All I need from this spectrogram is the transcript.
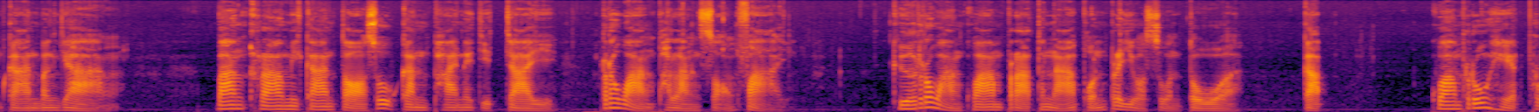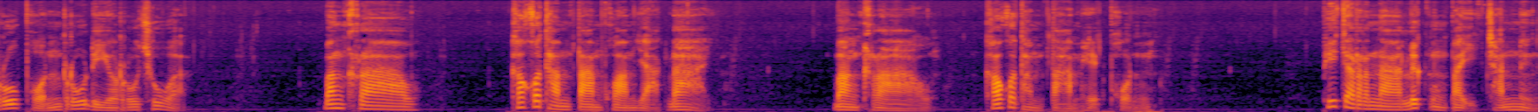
ำการบางอย่าง บางคราวมีการต่อสู้กันภายในจิตใจ ระหว่างพลังสองฝ่าย คือระหว่างความปรารถนาผลประโยชน์ส่วนตัว กับ ความรู้เหตุรู้ผลรู้ดีรู้ชั่ว บางคราว เขาก็ทำตามความอยากได้ บางคราวเขาก็ทำตามเหตุผล พิจารณาลึกลงไปอีกชั้นหนึ่ง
